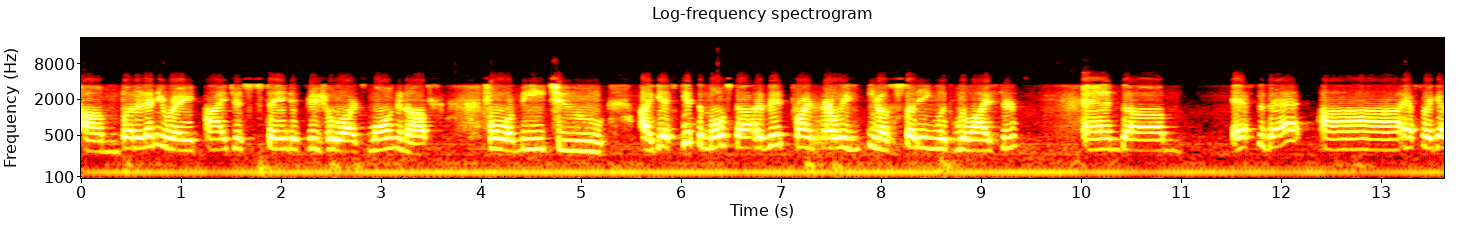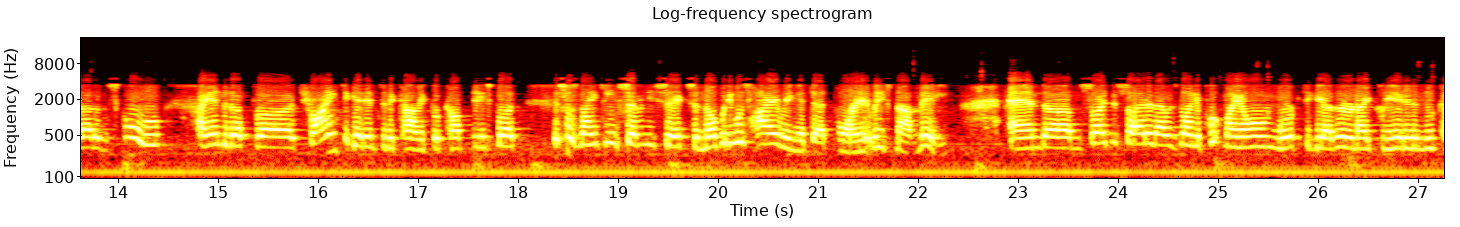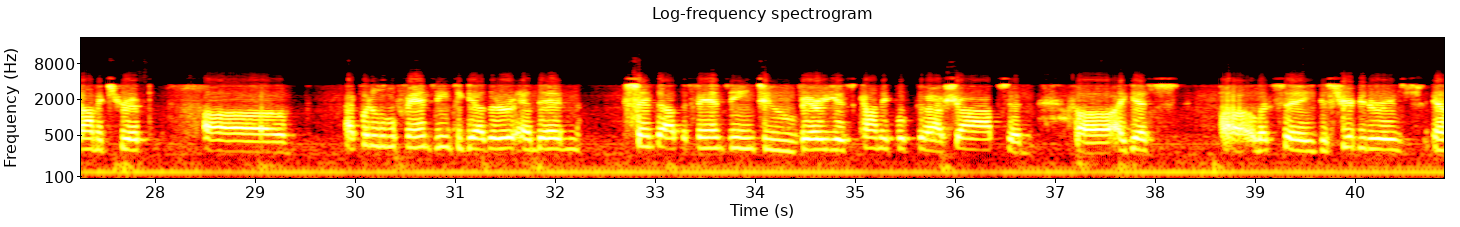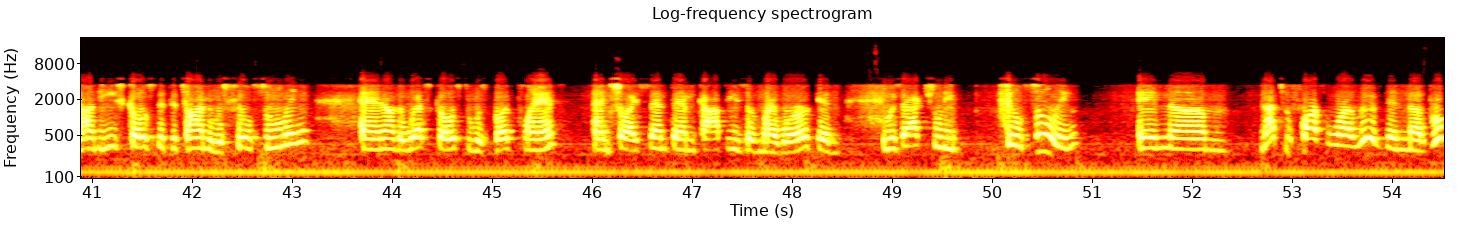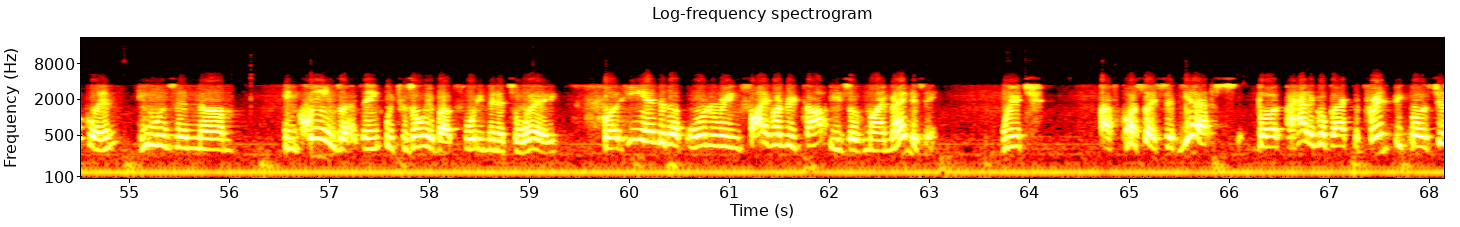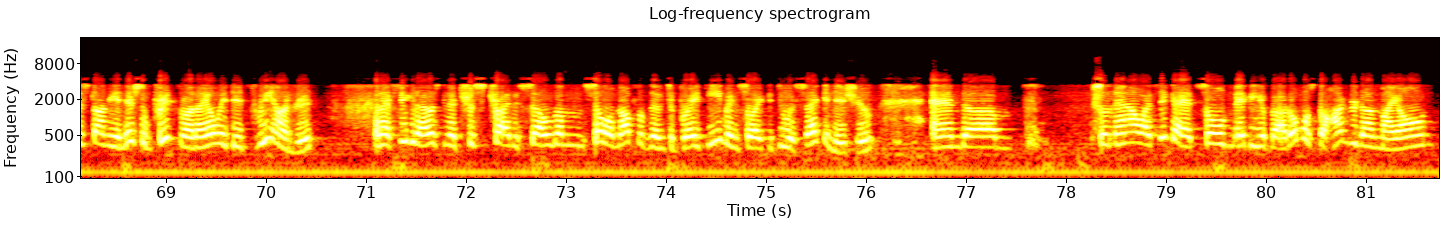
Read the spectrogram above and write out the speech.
Um, but at any rate, I just stayed at visual arts long enough for me to, I guess, get the most out of it. Primarily, you know, studying with Will Eisner, and um, after that, uh, after I got out of the school, I ended up uh, trying to get into the comic book companies, but this was 1976, and nobody was hiring at that point, at least not me. And um, so I decided I was going to put my own work together, and I created a new comic strip. Uh, I put a little fanzine together, and then sent out the fanzine to various comic book uh, shops and uh, I guess uh, let's say distributors. And on the East Coast at the time, it was Phil Seuling, and on the West Coast it was Bud Plant. And so I sent them copies of my work, and it was actually Phil Seuling in um, not too far from where I lived in uh, Brooklyn. He was in um, in Queens, I think, which was only about 40 minutes away. But he ended up ordering 500 copies of my magazine, which, of course, I said yes, but I had to go back to print because just on the initial print run, I only did 300 and I figured I was going to just try to sell them, sell enough of them to break even, so I could do a second issue. And um, so now I think I had sold maybe about almost a hundred on my own,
